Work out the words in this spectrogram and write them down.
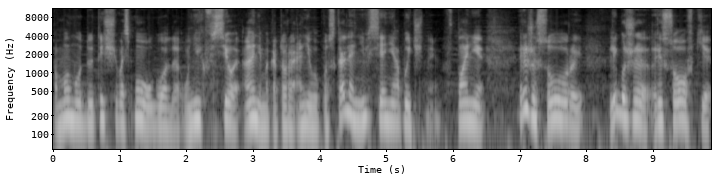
по-моему, 2008 года у них все аниме, которые они выпускали, они все необычные. В плане режиссуры, либо же рисовки,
